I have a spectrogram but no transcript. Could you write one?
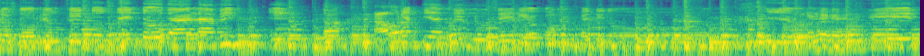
Los gorrioncitos de toda la vida ahora tienen un serio competidor. Y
